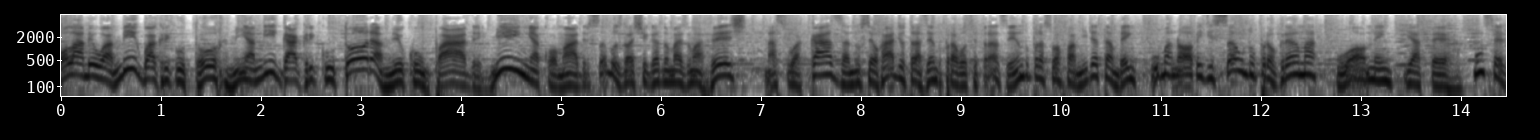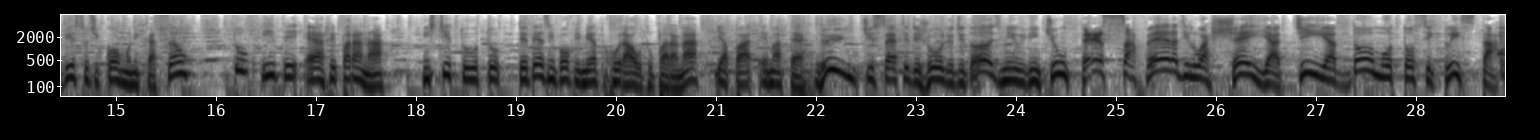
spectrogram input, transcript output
Olá, meu amigo agricultor, minha amiga agricultora, meu compadre, minha comadre. Estamos nós chegando mais uma vez na sua casa, no seu rádio, trazendo para você, trazendo para sua família também uma nova edição do programa O Homem e a Terra, um serviço de comunicação do IDR Paraná. Instituto de Desenvolvimento Rural do Paraná e a Par Emater. 27 de julho de 2021, terça-feira de lua cheia, dia do motociclista.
